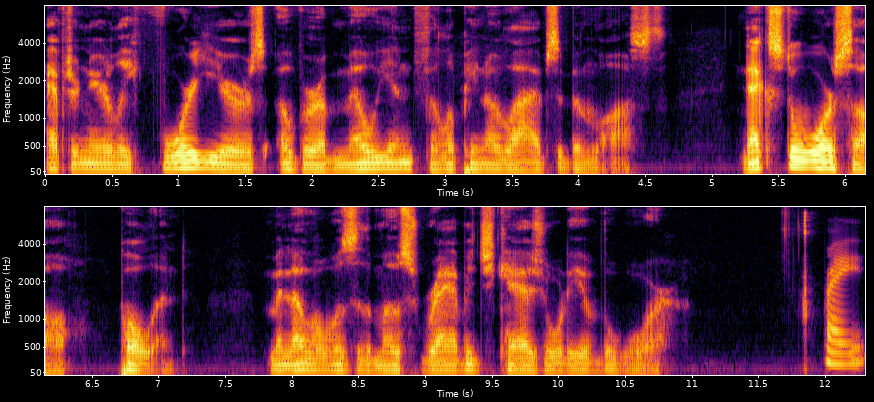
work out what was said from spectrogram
after nearly four years, over a million Filipino lives had been lost. Next to Warsaw, Poland, Manila was the most ravaged casualty of the war. Right.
